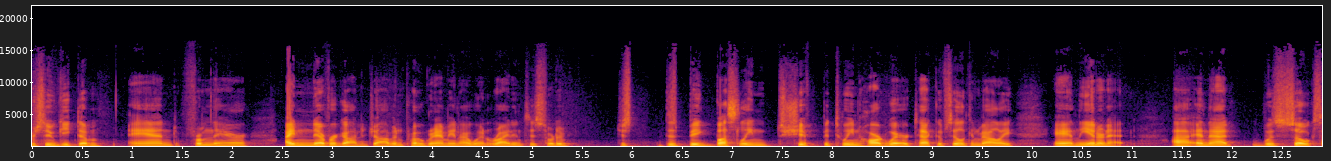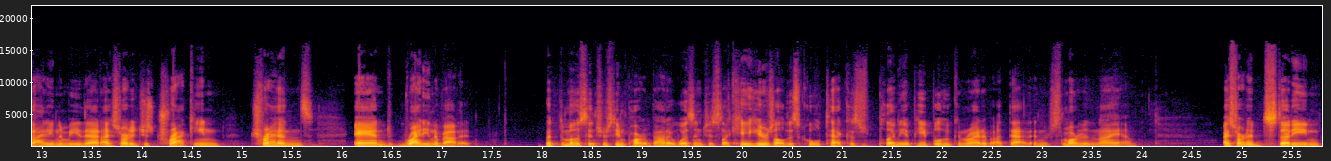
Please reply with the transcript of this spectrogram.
pursue geekdom. And from there, I never got a job in programming. I went right into sort of just this big bustling shift between hardware tech of Silicon Valley and the internet. Uh, and that was so exciting to me that I started just tracking trends and writing about it. But the most interesting part about it wasn't just like, hey, here's all this cool tech, because there's plenty of people who can write about that and they're smarter than I am. I started studying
